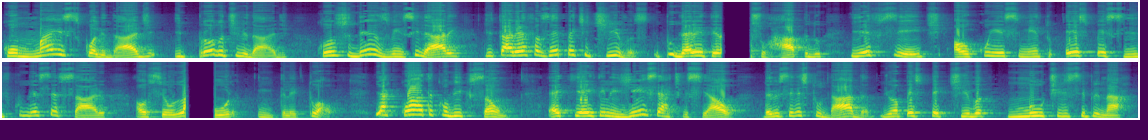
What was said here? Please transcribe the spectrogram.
com mais qualidade e produtividade quando se desvencilharem de tarefas repetitivas e puderem ter acesso rápido e eficiente ao conhecimento específico necessário ao seu labor intelectual. E a quarta convicção é que a inteligência artificial deve ser estudada de uma perspectiva multidisciplinar,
